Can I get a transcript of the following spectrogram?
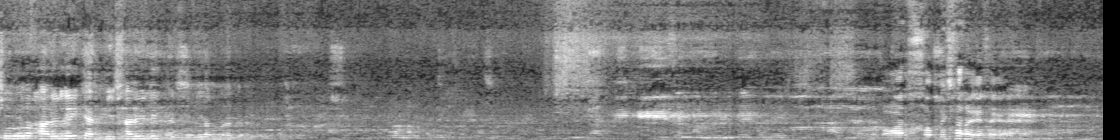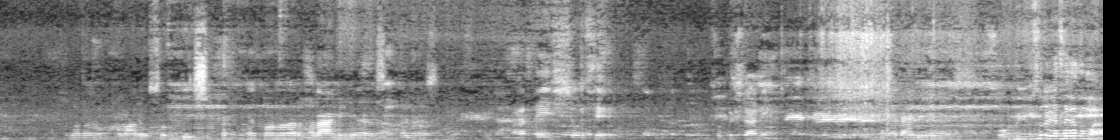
ষোলো পার হইলেই বিশ পার কি বললাম না তোমার চব্বিশ হয়ে গেছে। আমার আমার চব্বিশ এখন আর রানিং আছে। মানে তেইশ চলছে। চব্বিশ রানি। চব্বিশ বছর হয়ে গেছে তোমার।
